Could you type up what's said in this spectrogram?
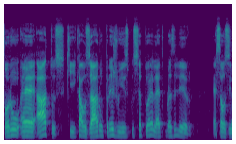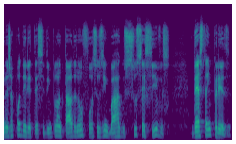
foram é, atos que causaram prejuízo para o setor elétrico brasileiro. Essa usina já poderia ter sido implantada não fossem os embargos sucessivos desta empresa.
